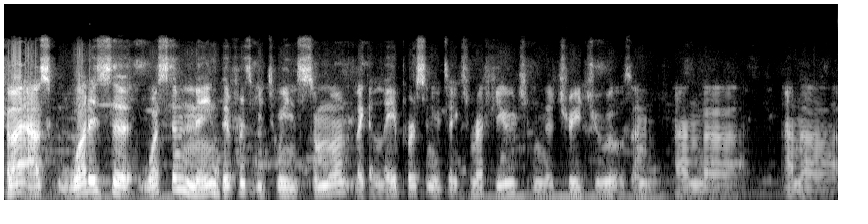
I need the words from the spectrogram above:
Can I ask what is the what's the main difference between someone like a layperson who takes refuge in the three jewels and and uh, and uh,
